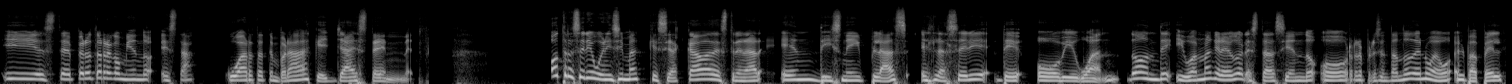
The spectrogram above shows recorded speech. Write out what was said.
Y este, pero te recomiendo esta cuarta temporada que ya está en Netflix. Otra serie buenísima que se acaba de estrenar en Disney Plus es la serie de Obi-Wan, donde Iwan McGregor está haciendo o representando de nuevo el papel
